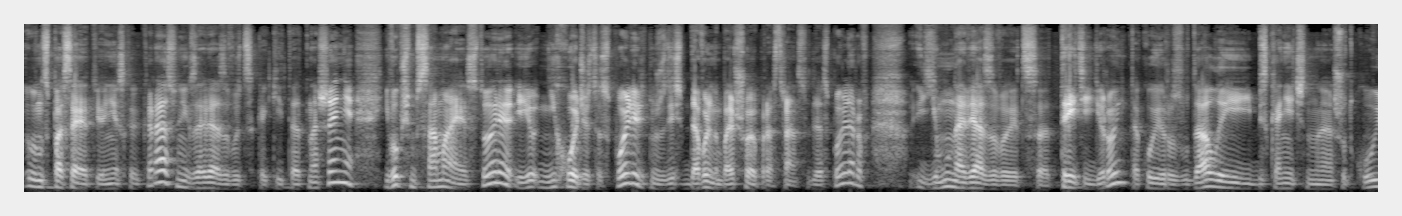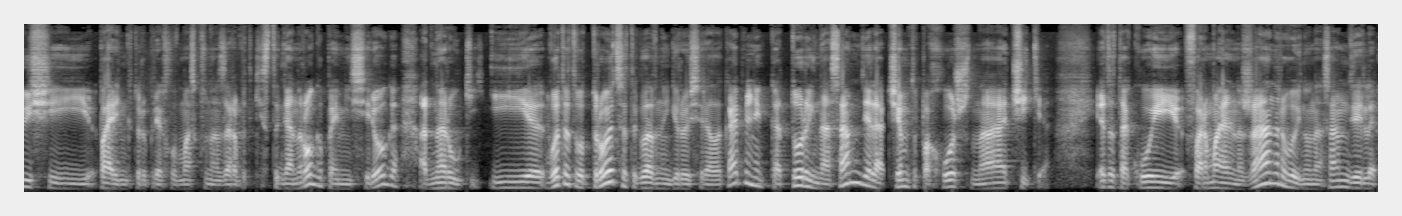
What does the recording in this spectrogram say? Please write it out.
Он спасает ее несколько раз, у них завязываются какие-то отношения. И, в общем, сама история, ее не хочется спойлерить, потому что здесь довольно большое пространство для спойлеров. Ему навязывается третий герой, такой разудалый, бесконечно шуткующий парень, который приехал в Москву на заработки из Таганрога по имени Серега, однорукий. И вот этот вот троица, это главный герой сериала «Капельник», который на самом деле чем-то похож на Чики. Это такой формально жанровый, но на самом деле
